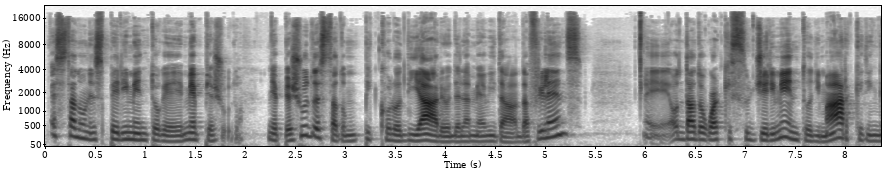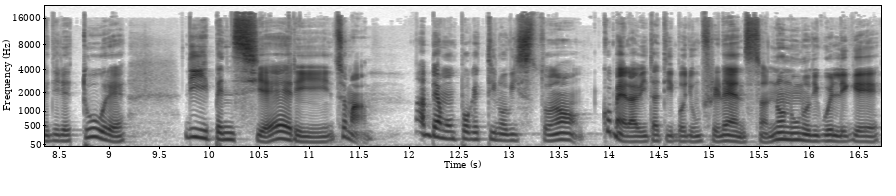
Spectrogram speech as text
è stato un esperimento che mi è piaciuto. Mi è piaciuto, è stato un piccolo diario della mia vita da freelance e ho dato qualche suggerimento di marketing, di letture, di pensieri, insomma, abbiamo un pochettino visto, no? Com'è la vita tipo di un freelance, non uno di quelli che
